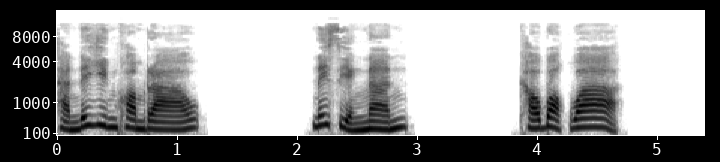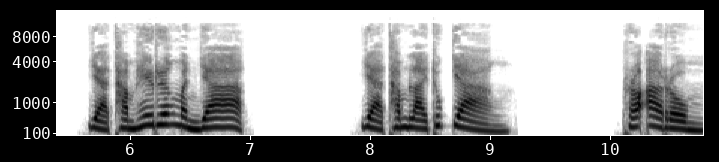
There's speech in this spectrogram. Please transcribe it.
ฉันได้ยินความร้าว ในเสียงนั้น เขาบอกว่า อย่าทำให้เรื่องมันยาก อย่าทำลายทุกอย่าง เพราะอารมณ์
